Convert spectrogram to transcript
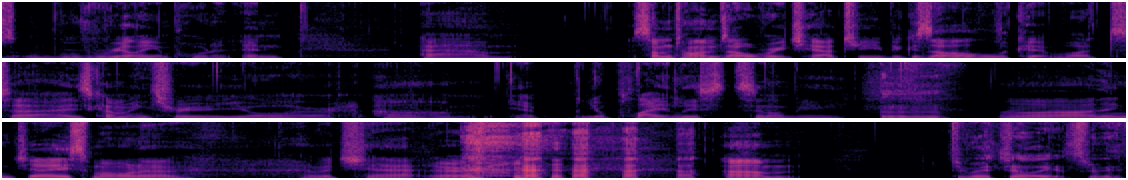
is really important. And um, sometimes I'll reach out to you because I'll look at what uh, is coming through your um, you know, your playlists, and I'll be, Mm. oh, I think Jace might want to have a chat. Or um, Too much Elliott Smith.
